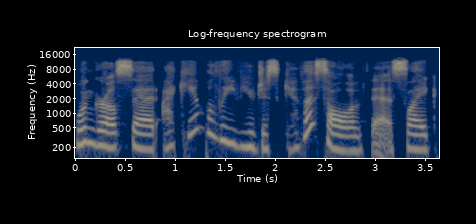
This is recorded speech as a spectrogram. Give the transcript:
one girl said, I can't believe you just give us all of this. Like,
